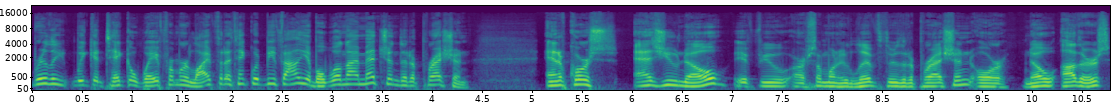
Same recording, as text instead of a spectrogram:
really we could take away from her life that I think would be valuable. Well, now I mentioned the depression. And of course, as you know, if you are someone who lived through the depression or know others,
